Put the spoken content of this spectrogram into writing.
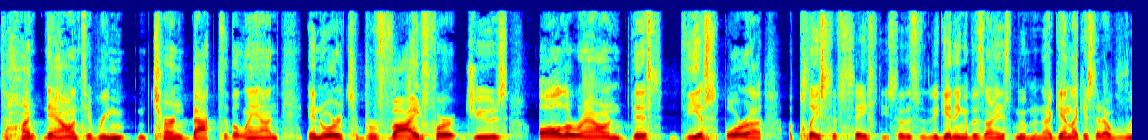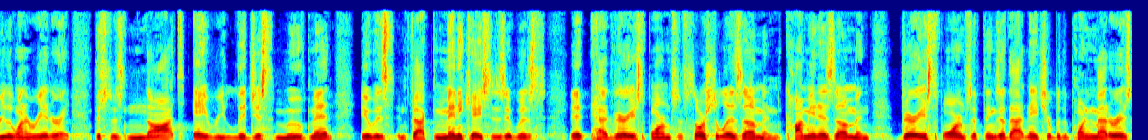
to hunt down to return back to the land in order to provide for Jews all around this diaspora a place of safety. So, this is the beginning of the Zionist movement. Now, again, like I said, I really want to reiterate this was not a religious movement. It was, in fact, in many cases, it, was, it had various forms of socialism and communism and various forms of things of that nature. But the point of the matter is,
